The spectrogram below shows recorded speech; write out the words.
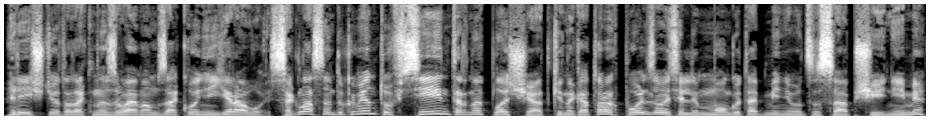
Речь идет о так называемом законе Яровой. Согласно документу, все интернет-площадки, на которых пользователи могут обмениваться сообщениями, сообщениями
